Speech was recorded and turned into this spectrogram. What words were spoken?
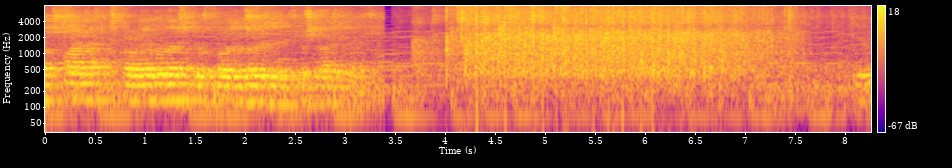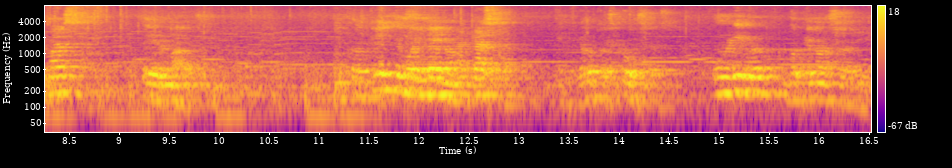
a para as traballadoras e os traballadores de edicións orais de Galicia. Irmás e irmãos, Feito Moreno na casa, entre outras cousas, un libro do que non sabía.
